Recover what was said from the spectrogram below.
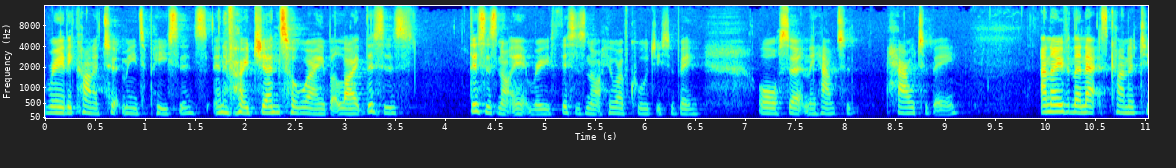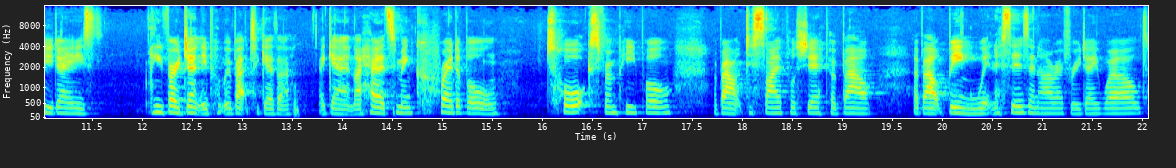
really kind of took me to pieces in a very gentle way, but like, this is, this is not it, Ruth. This is not who I've called you to be, or certainly how to, how to be. And over the next kind of two days, he very gently put me back together again. I heard some incredible talks from people about discipleship, about, about being witnesses in our everyday world.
